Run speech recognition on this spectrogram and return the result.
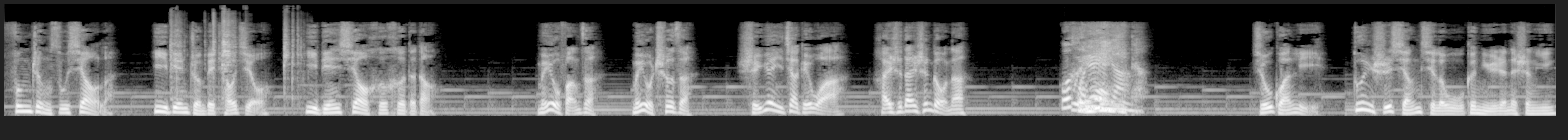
风正苏笑了，一边准备调酒，一边笑呵呵的道：“没有房子，没有车子，谁愿意嫁给我啊？还是单身狗呢？”我很愿意的。酒馆里顿时响起了五个女人的声音。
